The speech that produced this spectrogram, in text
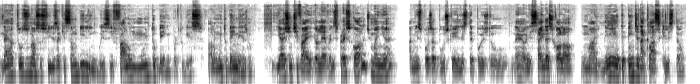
Né, todos os nossos filhos aqui são bilíngues e falam muito bem o português. Falam muito bem mesmo. E a gente vai, eu levo eles para a escola de manhã a minha esposa busca eles depois do. Né, eles saem da escola uma e meia, depende da classe que eles estão.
